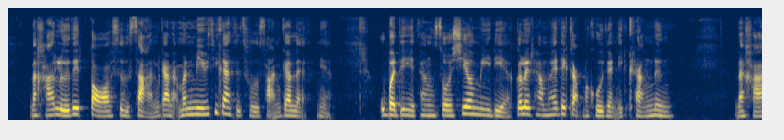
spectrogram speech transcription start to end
ๆนะคะ หรือติดต่อสื่อสารกันมันมีวิธีการสื่อสารกันแหละเนี่ยอุบัติเหตุทางโซเชียลมีเดียก็เลยทำให้ได้กลับมาคุยกันอีกครั้งหนึ่งนะคะ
